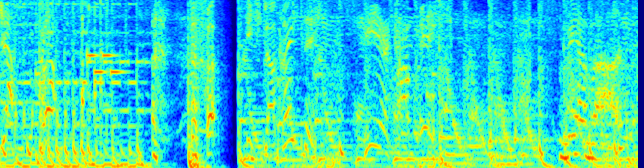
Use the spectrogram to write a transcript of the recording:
Ja! Ich lag richtig! Hier komm ich! Wer war's?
